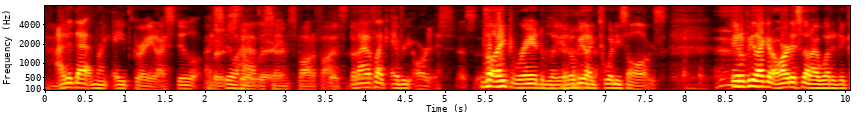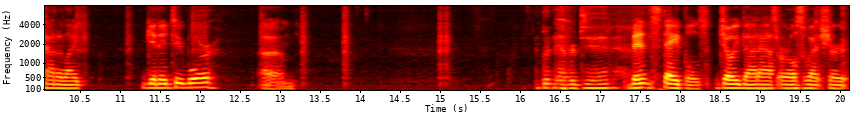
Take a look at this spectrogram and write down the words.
Mm. I did that in like eighth grade. I still, I But still have the same Spotify, That's but I have like every artist. That's Like randomly, it'll be like twenty songs. It'll be like an artist that I wanted to kind of like get into more. Um, but never did. Vince Staples, Joey Badass, Earl Sweatshirt,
